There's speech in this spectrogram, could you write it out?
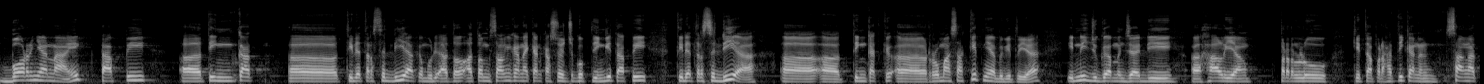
bornya naik tapi tingkat tidak tersedia kemudian atau misalnya kenaikan kasusnya cukup tinggi tapi tidak tersedia tingkat rumah sakitnya begitu ya ini juga menjadi hal yang perlu kita perhatikan dan sangat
